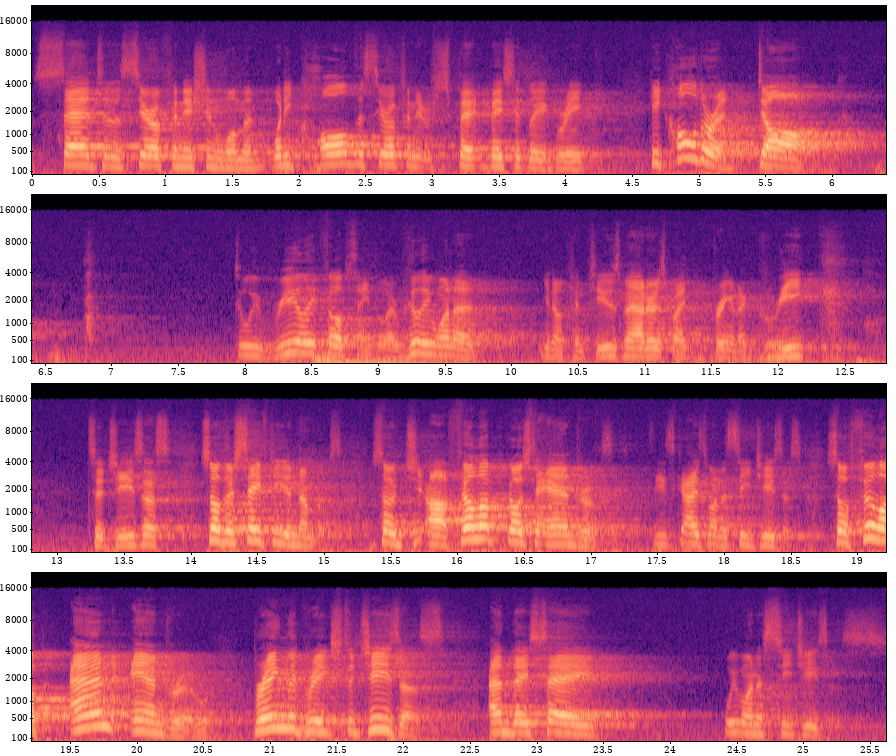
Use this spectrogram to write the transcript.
said to the Syrophoenician woman? What he called the Syrophoenician, basically a Greek? He called her a dog. do we really, Philip's saying, do I really want to, you know, confuse matters by bringing a Greek to Jesus? So there's safety in numbers. So uh, Philip goes to Andrew. These guys want to see Jesus. So Philip and Andrew bring the Greeks to Jesus, and they say, We want to see Jesus.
